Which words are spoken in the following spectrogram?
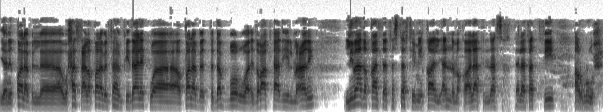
يعني طلب أو حث على طلب الفهم في ذلك وطلب التدبر وإدراك هذه المعاني. لماذا قال فاستفهمي؟ قال لأن مقالات الناس اختلفت في الروح.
